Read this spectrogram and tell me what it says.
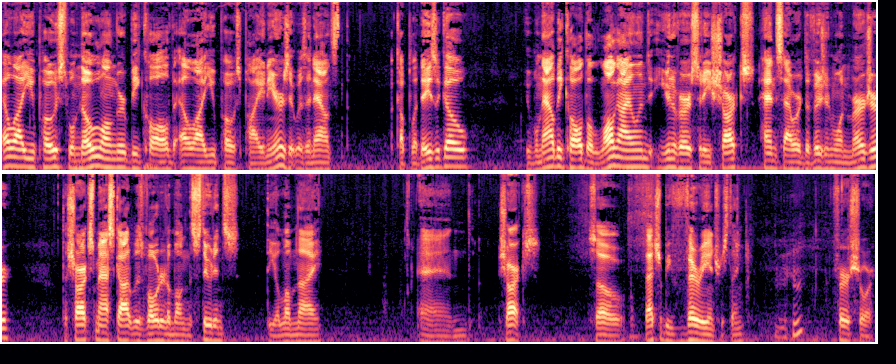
LIU Post will no longer be called LIU Post Pioneers. It was announced a couple of days ago. It will now be called the Long Island University Sharks, hence our Division One merger. The Sharks mascot was voted among the students, the alumni, and Sharks. So that should be very interesting, for sure.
